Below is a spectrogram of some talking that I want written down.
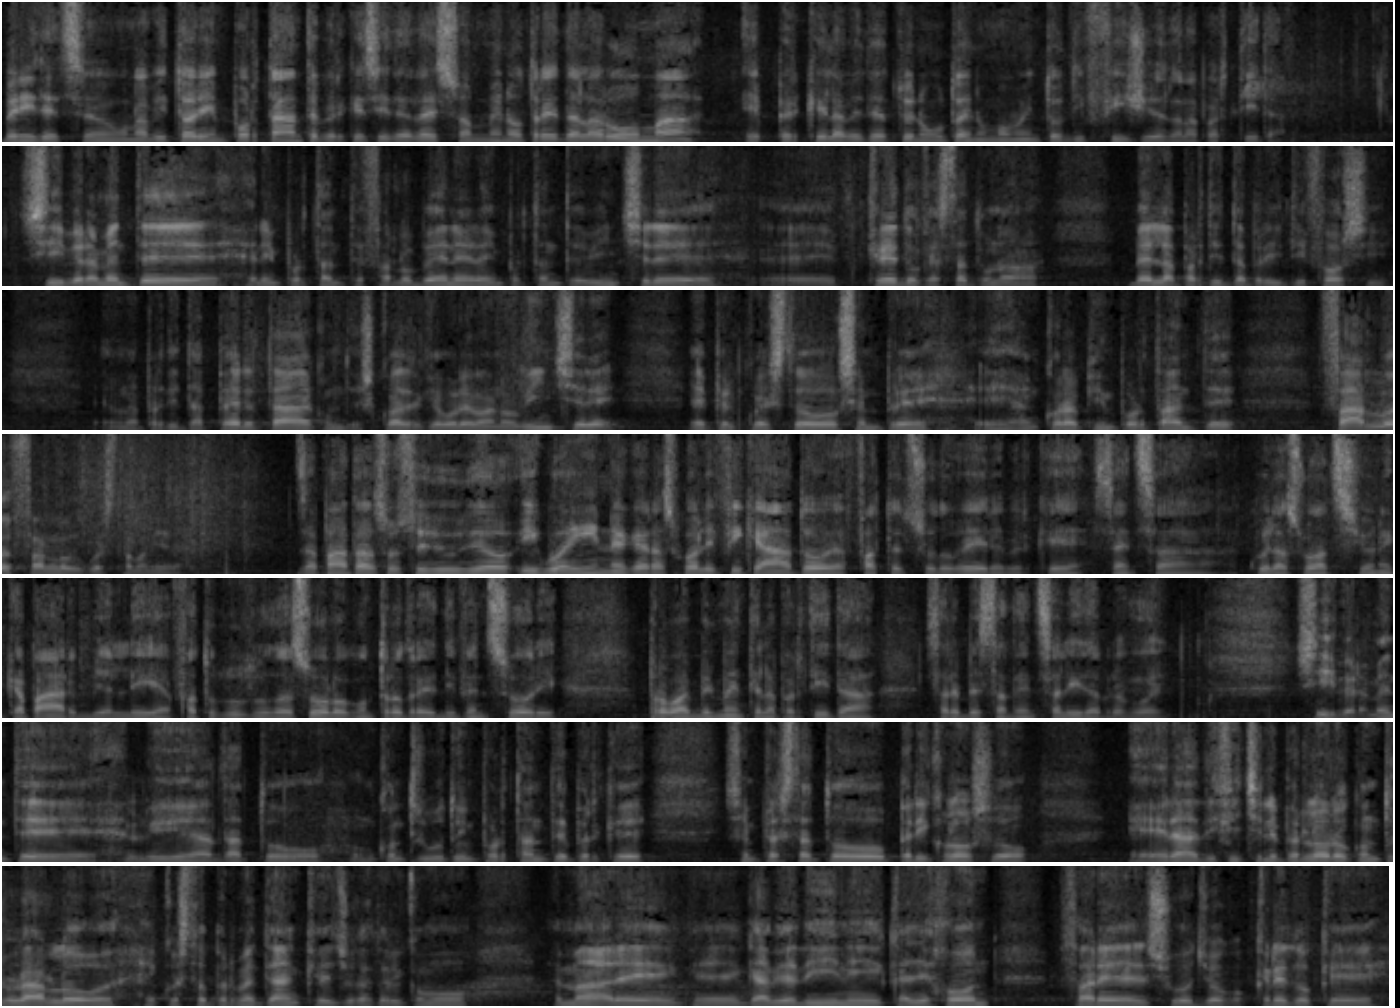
Benitez, una vittoria importante perché siete adesso a meno 3 dalla Roma e perché l'avete ottenuta in un momento difficile della partita. Sì, veramente era importante farlo bene, era importante vincere. Eh, credo che è stata una bella partita per i tifosi, una partita aperta con due squadre che volevano vincere e per questo sempre è ancora più importante farlo e farlo in questa maniera. Zapata ha sostituito Higuain che era squalificato e ha fatto il suo dovere perché senza quella sua azione caparbia lì ha fatto tutto da solo contro tre difensori probabilmente la partita sarebbe stata in salita per voi. Sì, veramente lui ha dato un contributo importante perché è sempre stato pericoloso era difficile per loro controllarlo e questo permette anche ai giocatori come Mare, eh, Gaviadini, Callejon fare il suo gioco. Credo che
